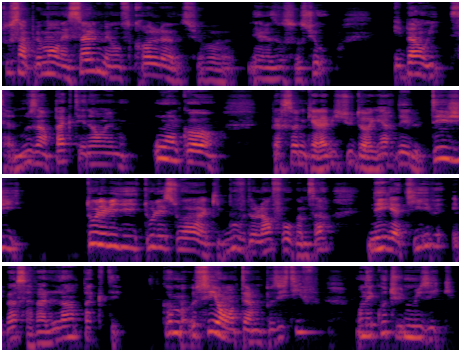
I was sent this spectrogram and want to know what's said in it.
tout simplement on est seul mais on scrolle sur euh, les réseaux sociaux. Eh ben oui, ça nous impacte énormément. Ou encore, personne qui a l'habitude de regarder le TJ tous les midis, tous les soirs, qui bouffe de l'info comme ça, négative, et eh ben ça va l'impacter. Comme aussi en termes positifs, on écoute une musique.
